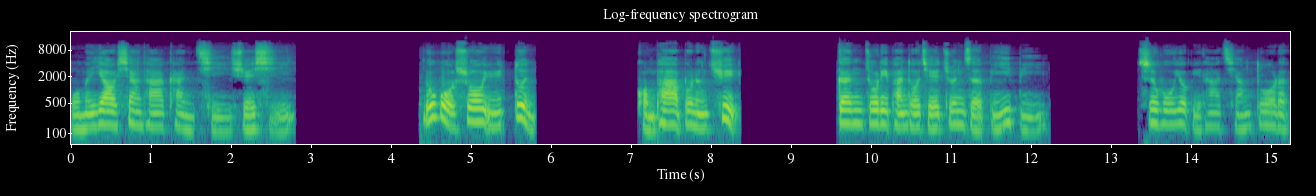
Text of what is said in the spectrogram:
我们要向他看齐学习。如果说愚钝，恐怕不能去跟周利盘陀伽尊者比一比，似乎又比他强多了。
